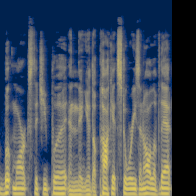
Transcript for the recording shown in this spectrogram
bookmarks that you put and the, you know, the pocket stories and all of that.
